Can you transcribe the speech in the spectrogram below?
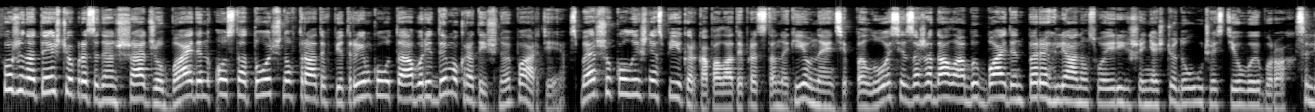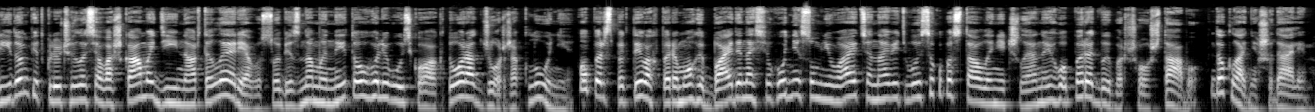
Схоже на те, що президент США Джо Байден остаточно втратив підтримку у таборі демократичної партії. Спершу колишня спікерка Палати представників Ненсі Пелосі зажадала, аби Байден переглянув своє рішення щодо участі у виборах. Слідом підключилася важка медійна артилерія в особі знаменитого голівудського актора Джорджа Клуні. У перспективах перемоги Байдена сьогодні сумніваються навіть високопоставлені члени його передвиборчого штабу. Докладніше далі.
